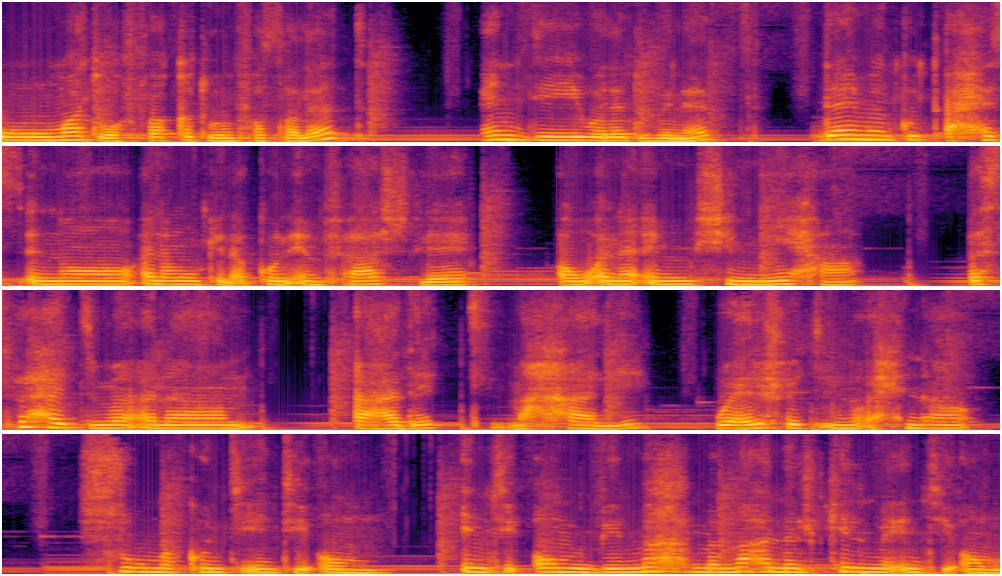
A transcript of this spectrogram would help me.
وما توفقت وانفصلت. عندي ولد وبنت. دايما كنت أحس إنه أنا ممكن أكون أم فاشلة أو أنا أم مش منيحة. بس بعد ما أنا قعدت مع حالي وعرفت إنه إحنا شو ما كنتي أنت أم. أنت أم بمهما معنى الكلمة أنت أم.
